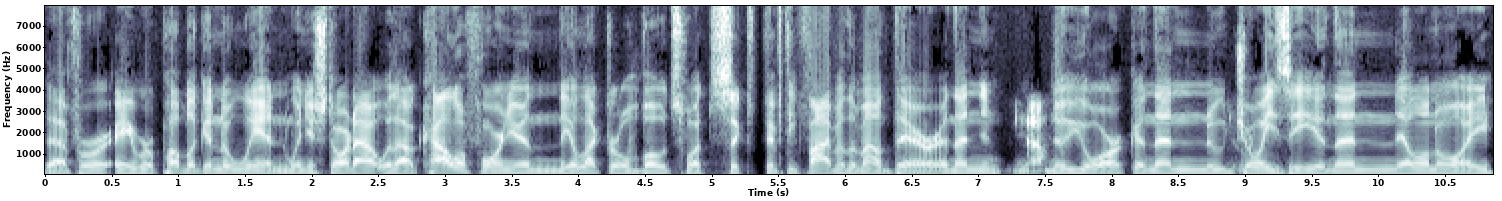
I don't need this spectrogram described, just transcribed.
that for a Republican to win, when you start out without California and the electoral votes, what, 655 of them out there, and then yeah. New York, and then New Jersey, and then Illinois,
